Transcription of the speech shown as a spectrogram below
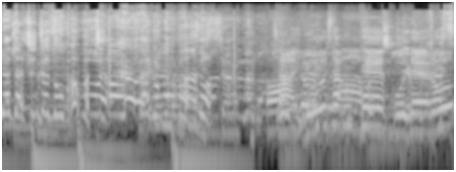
야나 진짜 너무 아팠잖아 나 너무 아팠어. 자, 요 상태 그대로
